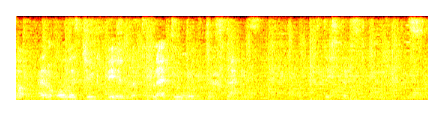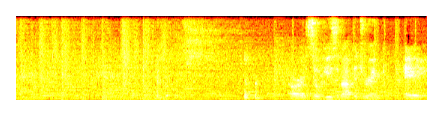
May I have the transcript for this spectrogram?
fuck, I don't always drink beer, but when I do, it's Dos Equis. It tastes tasty. Alright, so he's about to drink a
